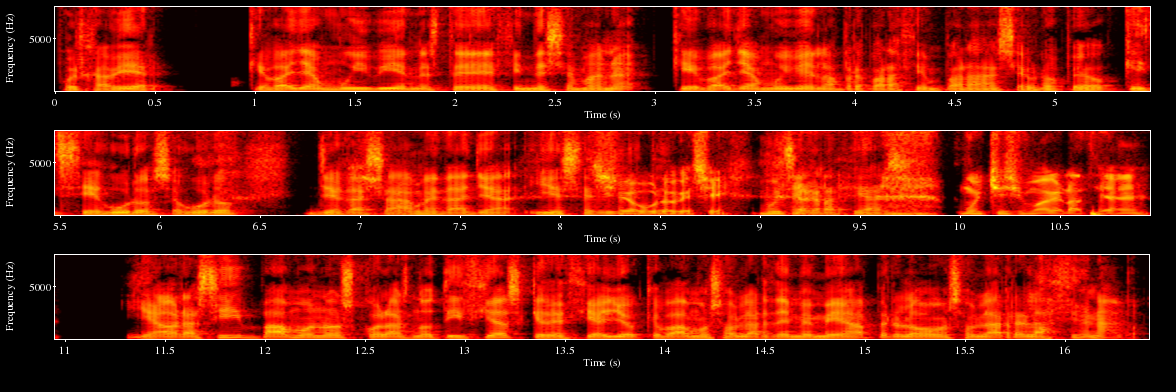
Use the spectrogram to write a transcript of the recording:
Pues Javier, que vaya muy bien este fin de semana, que vaya muy bien la preparación para ese europeo, que seguro, seguro llega esa medalla y ese día. Seguro que sí. Muchas gracias. Muchísimas gracias. ¿eh? Y ahora sí, vámonos con las noticias que decía yo que vamos a hablar de MMA, pero lo vamos a hablar relacionado.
